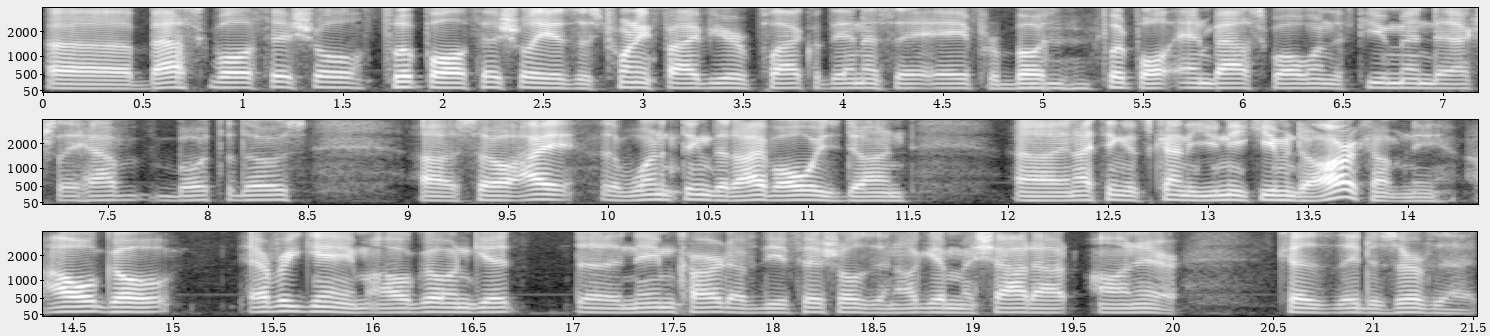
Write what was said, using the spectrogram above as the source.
a basketball official, football official. He has this 25 year plaque with the NSAA for both football and basketball. One of the few men to actually have both of those. Uh, so I, the one thing that I've always done, uh, and I think it's kind of unique even to our company. I'll go every game. I'll go and get the name card of the officials, and I'll give them a shout out on air. Because they deserve that.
